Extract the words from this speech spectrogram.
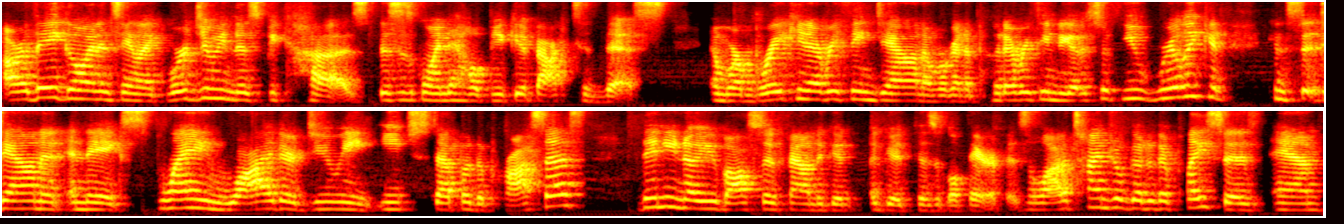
are they going and saying like we're doing this because this is going to help you get back to this and we're breaking everything down and we're going to put everything together. So if you really can can sit down and, and they explain why they're doing each step of the process then you know you've also found a good a good physical therapist. A lot of times you'll go to their places and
